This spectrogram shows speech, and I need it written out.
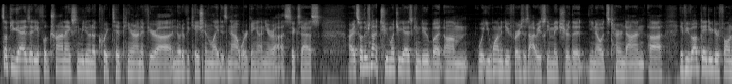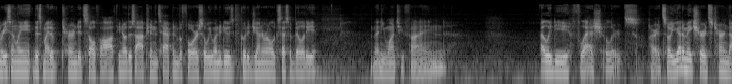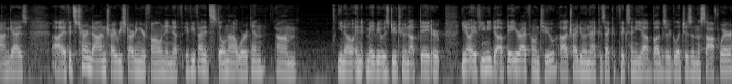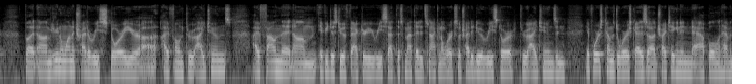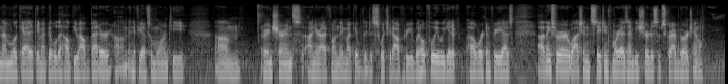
What's up, you guys? Eddie of Fliptroniks. Gonna be doing a quick tip here on if your uh, notification light is not working on your uh, 6S. All right, so there's not too much you guys can do, but um, what you want to do first is obviously make sure that you know it's turned on. Uh, if you've updated your phone recently, this might have turned itself off. You know this option; it's happened before. So what we want to do is go to General Accessibility, and then you want to find LED flash alerts. All right, so you got to make sure it's turned on, guys. Uh, if it's turned on, try restarting your phone, and if, if you find it's still not working, um, you know, and maybe it was due to an update, or you know, if you need to update your iPhone too, uh, try doing that because that could fix any uh, bugs or glitches in the software. But um, you're gonna want to try to restore your uh, iPhone through iTunes. I've found that um, if you just do a factory reset this method, it's not gonna work. So try to do a restore through iTunes, and if worse comes to worse, guys, uh, try taking it into Apple and having them look at it. They might be able to help you out better. Um, and if you have some warranty. Um, or insurance on your iPhone, they might be able to just switch it out for you. But hopefully, we get it uh, working for you guys. Uh, thanks for watching. Stay tuned for more, guys, and be sure to subscribe to our channel.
